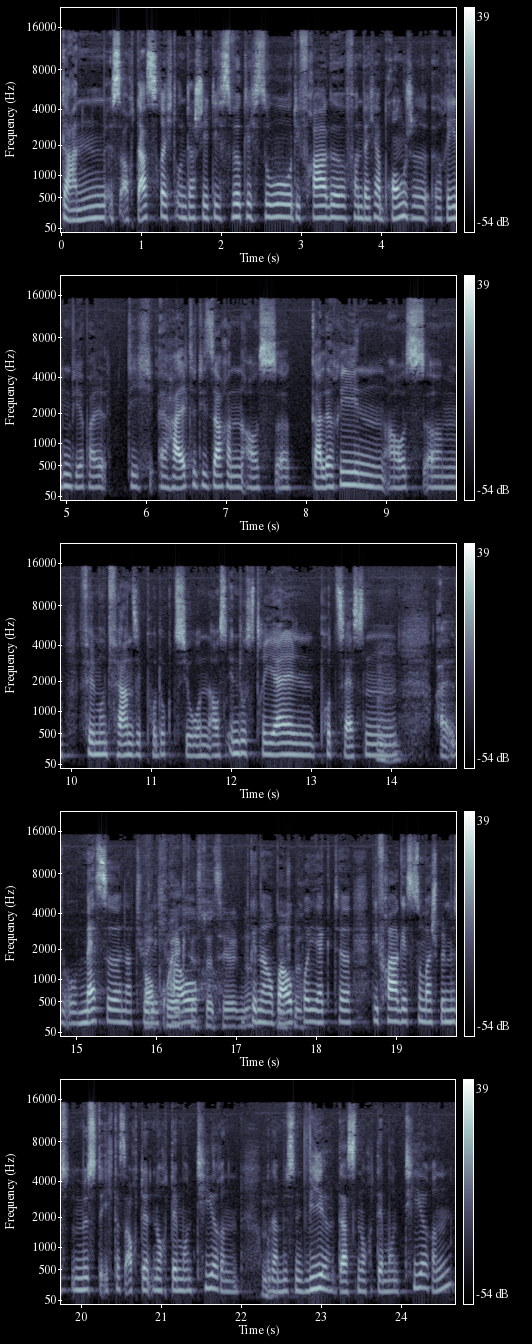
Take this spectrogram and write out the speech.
Dann ist auch das recht unterschiedlich. Es ist wirklich so die Frage, von welcher Branche äh, reden wir, weil ich erhalte die Sachen aus äh, Galerien, aus ähm, Film- und Fernsehproduktionen, aus industriellen Prozessen. Mhm. Also Messe natürlich Bauprojekte auch. Hast du erzählt, ne? Genau, Bauprojekte. Die Frage ist zum Beispiel, müß, müsste ich das auch de noch demontieren mhm. oder müssen wir das noch demontieren?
